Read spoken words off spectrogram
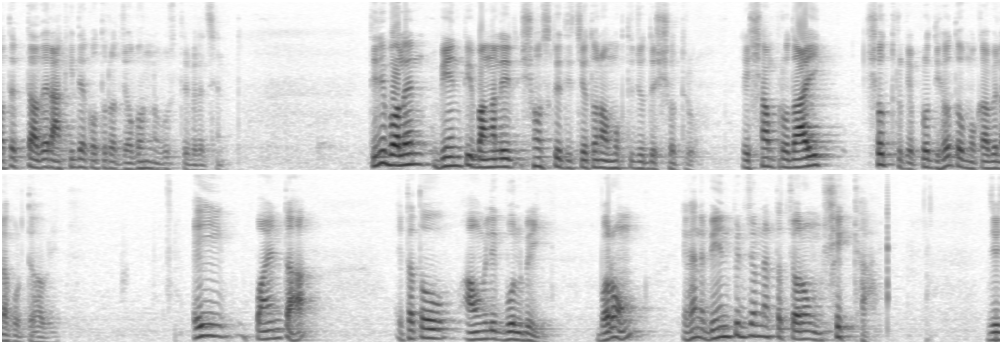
অতএব তাদের আকিদা কতটা জঘন্য বুঝতে পেরেছেন। তিনি বলেন, বিএনপি বাঙালির সংস্কৃতি চেতনা মুক্তিযুদ্ধের শত্রু। এই সাম্প্রদায়িক শত্রুকে প্রতিহত মোকাবেলা করতে হবে। এই পয়েন্টটা এটা তো আওয়ামী লীগ বলবেই। বরং এখানে বিএনপির জন্য একটা চরম শিক্ষা যে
